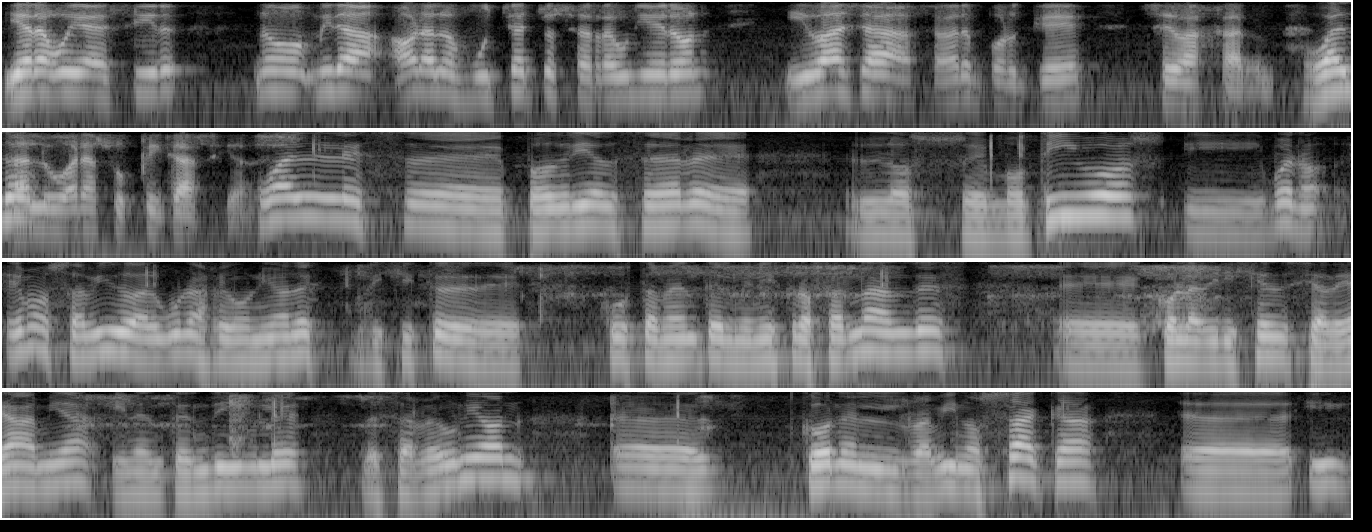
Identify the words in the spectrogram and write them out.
y ahora voy a decir, no, mira, ahora los muchachos se reunieron y vaya a saber por qué se bajaron. da lugar a suspicacias. ¿Cuáles eh, podrían ser los motivos? Y bueno, hemos sabido algunas reuniones, dijiste, de justamente el ministro Fernández, eh, con la dirigencia de AMIA, inentendible de esa reunión, eh, con el rabino Saca eh, y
